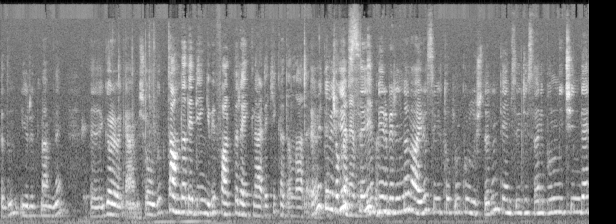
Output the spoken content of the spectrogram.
kadın yürütmemle e, göreve gelmiş olduk. Tam da dediğin gibi farklı renklerdeki kadınlarla. Evet evet Çok hepsi önemli değil mi? birbirinden ayrı sivil toplum kuruluşlarının temsilcisi. Hani bunun içinde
